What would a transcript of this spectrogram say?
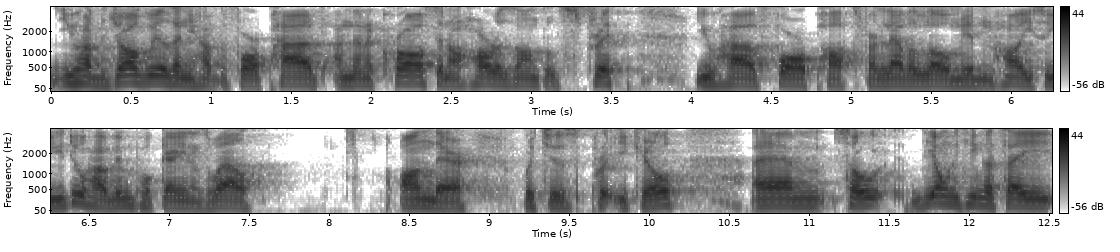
you have the jog wheel, then you have the four pads, and then across in a horizontal strip, you have four pots for level, low, mid, and high. So you do have input gain as well on there, which is pretty cool. Um, so the only thing I'd say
